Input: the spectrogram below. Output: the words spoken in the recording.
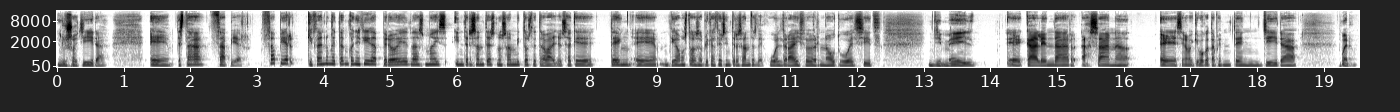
incluso Jira. Eh, está Zapier. Zapier quizá non é tan coñecida, pero é das máis interesantes nos ámbitos de traballo, xa que ten, eh, digamos, todas as aplicacións interesantes de Google Drive, Evernote, Google Sheets, Gmail, eh, Calendar, Asana, eh, se non me equivoco tamén ten Jira, bueno,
